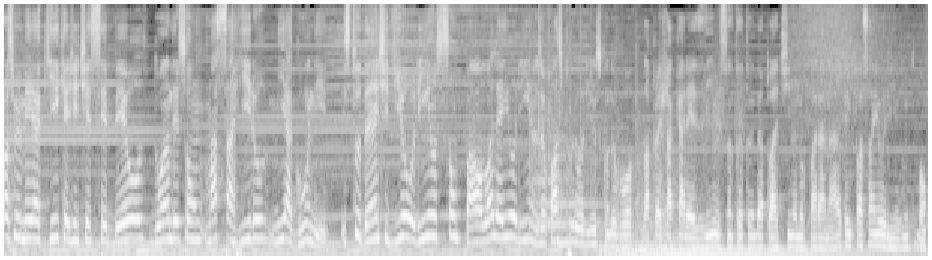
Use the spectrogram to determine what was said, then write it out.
Próximo e-mail aqui que a gente recebeu do Anderson Masahiro Miyaguni, estudante de Ourinhos, São Paulo. Olha aí, Ourinhos, eu passo por Ourinhos quando eu vou lá pra Jacarezinho, Santo Antônio da Platina, no Paraná, eu tenho que passar em Ourinhos, muito bom.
